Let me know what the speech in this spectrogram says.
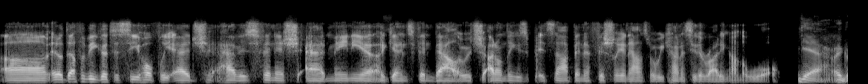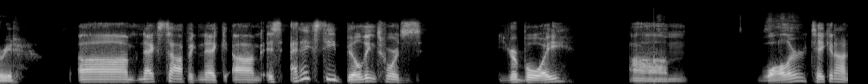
um, it'll definitely be good to see. Hopefully, Edge have his finish at Mania against Finn Balor, which I don't think is it's not been officially announced, but we kind of see the writing on the wall. Yeah, agreed. Um, next topic, Nick. Um, is NXT building towards your boy, um, Waller taking on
